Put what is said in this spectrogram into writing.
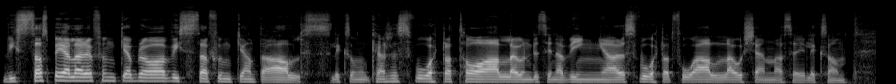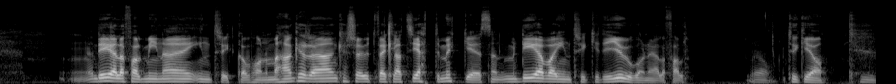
vissa spelare funkar bra, vissa funkar inte alls. Liksom, kanske svårt att ta alla under sina vingar, svårt att få alla att känna sig liksom det är i alla fall mina intryck av honom, men han kanske, han kanske har utvecklats jättemycket, sen, men det var intrycket i Djurgården i alla fall Ja. tycker jag. Mm.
